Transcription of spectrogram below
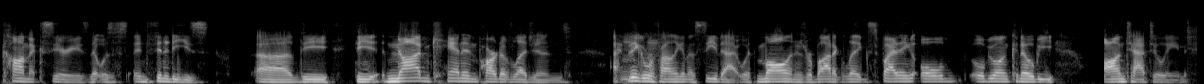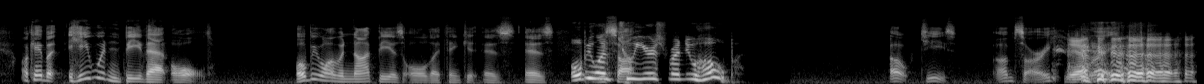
comic series that was Infinities uh, the the non-canon part of Legends. I think we're Mhm. finally gonna see that with Maul and his robotic legs fighting old Obi Wan Kenobi on Tatooine. Okay, but he wouldn't be that old. Obi Wan would not be as old, I think, as as. Obi Wan's saw- two years from A New Hope. Oh, geez, I'm sorry. Yeah. Right.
